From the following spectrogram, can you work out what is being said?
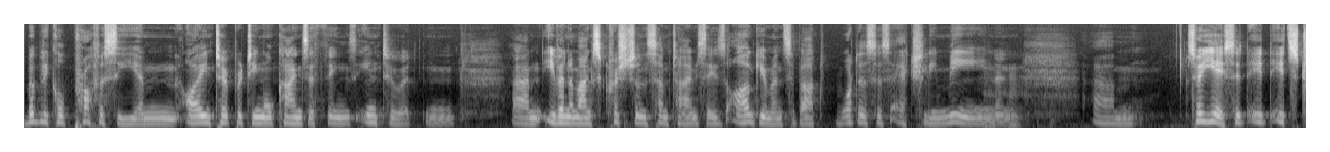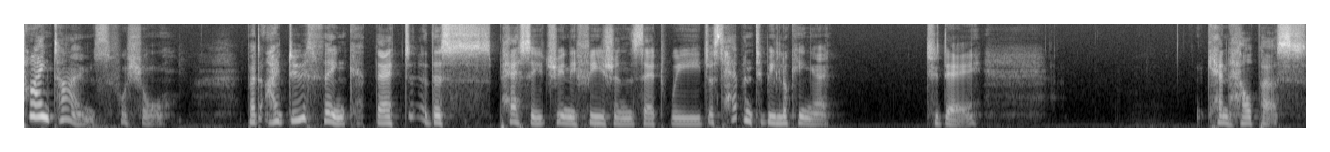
biblical prophecy and are interpreting all kinds of things into it. And um, even amongst Christians, sometimes there's arguments about what does this actually mean. And um, so, yes, it, it, it's trying times for sure. But I do think that this passage in Ephesians that we just happen to be looking at today can help us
